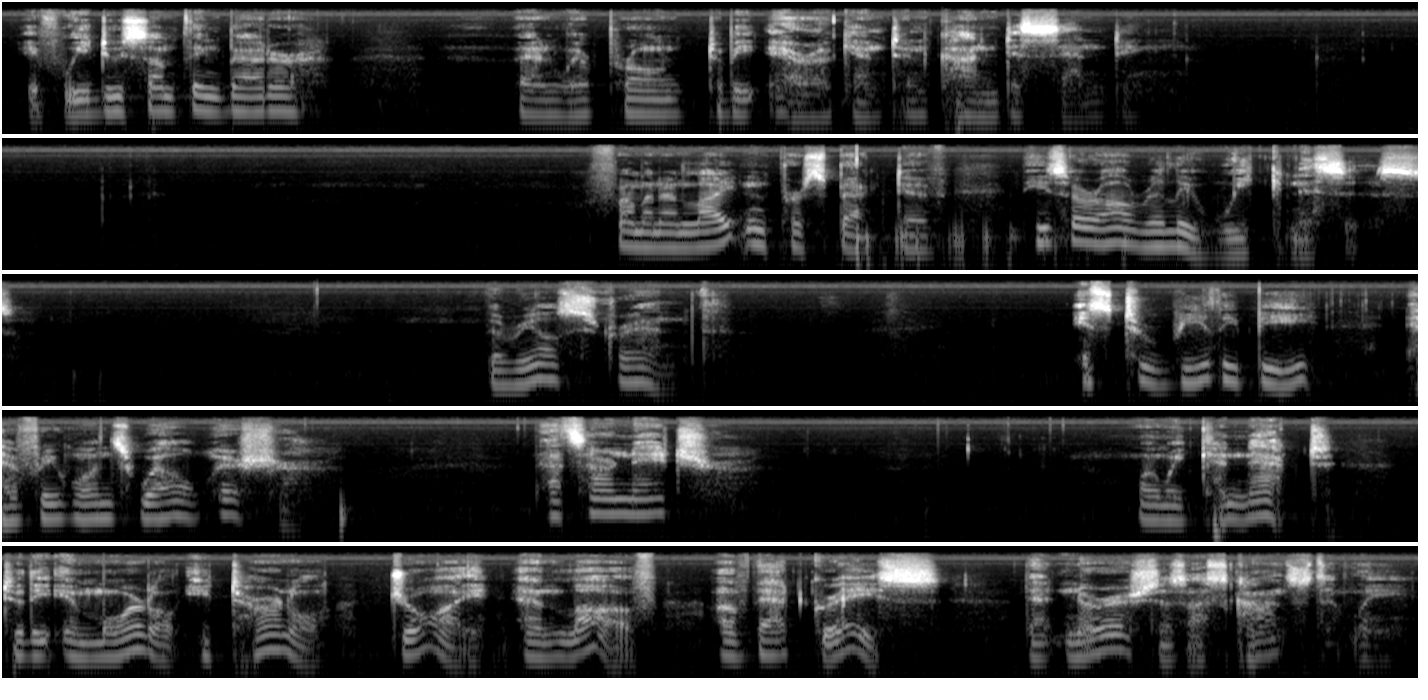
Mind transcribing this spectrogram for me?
If we do something better, then we're prone to be arrogant and condescending. From an enlightened perspective, these are all really weaknesses. The real strength is to really be everyone's well wisher. That's our nature. When we connect to the immortal, eternal joy and love of that grace that nourishes us constantly.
